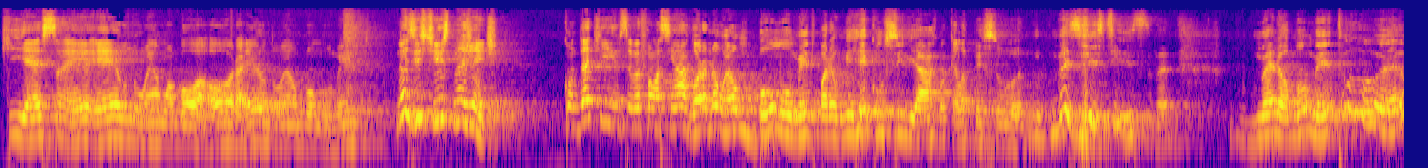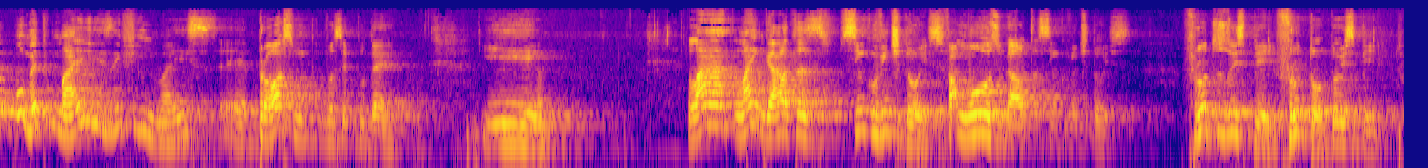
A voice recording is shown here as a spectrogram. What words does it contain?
que essa é, é ou não é uma boa hora, é ou não é um bom momento. Não existe isso, né, gente? Quando é que você vai falar assim, ah, agora não é um bom momento para eu me reconciliar com aquela pessoa? Não existe isso, né? O melhor momento é o momento mais, enfim, mais é, próximo que você puder. E Lá, lá em Gálatas 5:22, famoso Gálatas 5:22. Frutos do espírito, fruto do espírito.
